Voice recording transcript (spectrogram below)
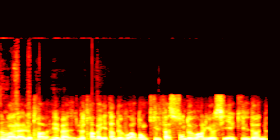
voilà, le, travail, eh ben, le travail est un devoir, donc qu'il fasse son devoir lui aussi et qu'il donne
